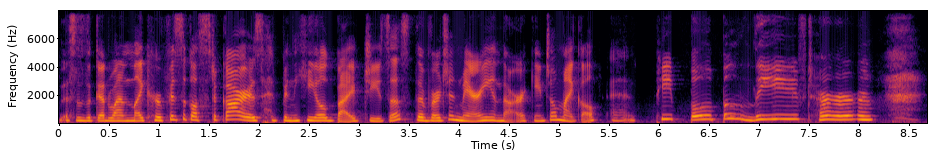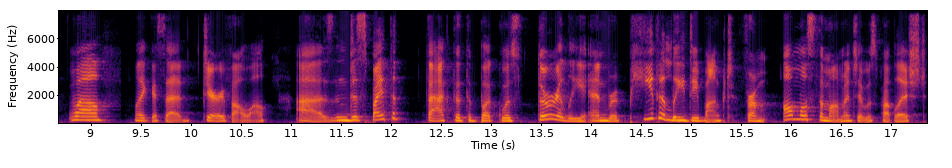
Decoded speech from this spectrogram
this is a good one, like her physical scars had been healed by Jesus, the Virgin Mary, and the Archangel Michael. and people believed her. Well, like I said, Jerry Falwell. Uh, and despite the fact that the book was thoroughly and repeatedly debunked from almost the moment it was published,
